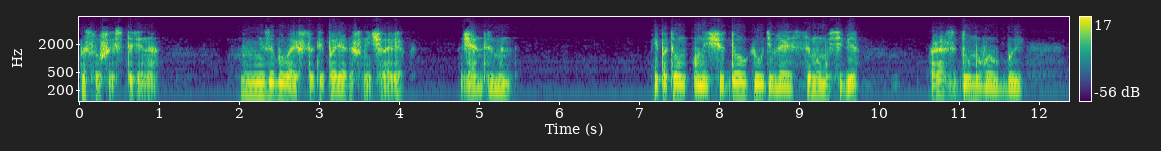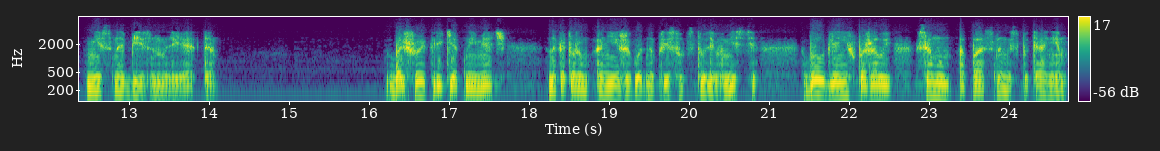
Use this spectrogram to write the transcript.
«Послушай, старина, не забывай, что ты порядочный человек, джентльмен». И потом он еще долго, удивляясь самому себе, раздумывал бы, не снобизм ли это? Большой крикетный мяч, на котором они ежегодно присутствовали вместе, был для них, пожалуй, самым опасным испытанием,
